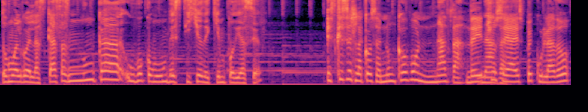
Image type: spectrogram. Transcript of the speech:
tomó algo de las casas, nunca hubo como un vestigio de quién podía ser. Es que esa es la cosa, nunca hubo nada. De hecho, se ha especulado.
